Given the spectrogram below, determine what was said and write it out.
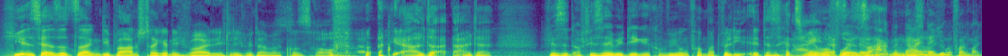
hier ist ja sozusagen die Bahnstrecke nicht weit. Ich lege mich da mal kurz drauf. ja, Alter, Alter. Wir sind auf dieselbe Idee gekommen wie Jung von Matt. Will die, äh, das hättest du mir mal vorher sagen Nein, müssen. der Ich Jung von. Matt,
